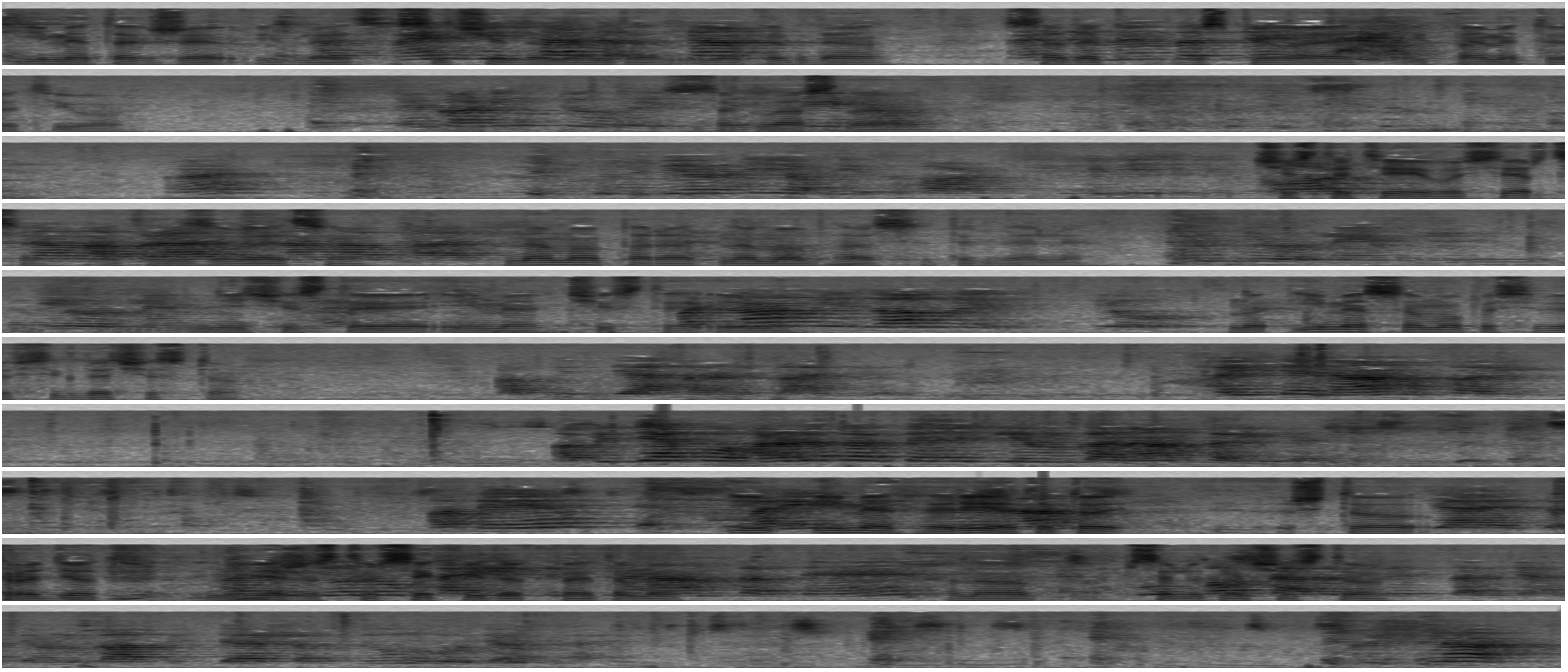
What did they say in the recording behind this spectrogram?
Имя также является Сачидананда, но когда садак воспевает и памятует его, согласно чистоте его сердца, это называется намапарат, намабхас и так далее нечистое имя, чистое имя. Но имя само по себе всегда чисто. И, имя Хари это то, что крадет невежество всех видов, поэтому оно абсолютно чисто.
